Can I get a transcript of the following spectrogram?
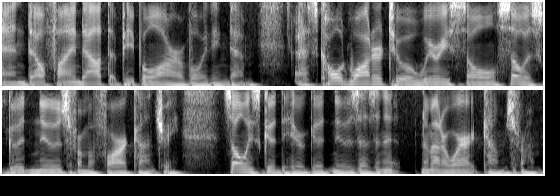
and they'll find out that people are avoiding them. As cold water to a weary soul, so is good news from a far country. It's always good to hear good news, isn't it? No matter where it comes from.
